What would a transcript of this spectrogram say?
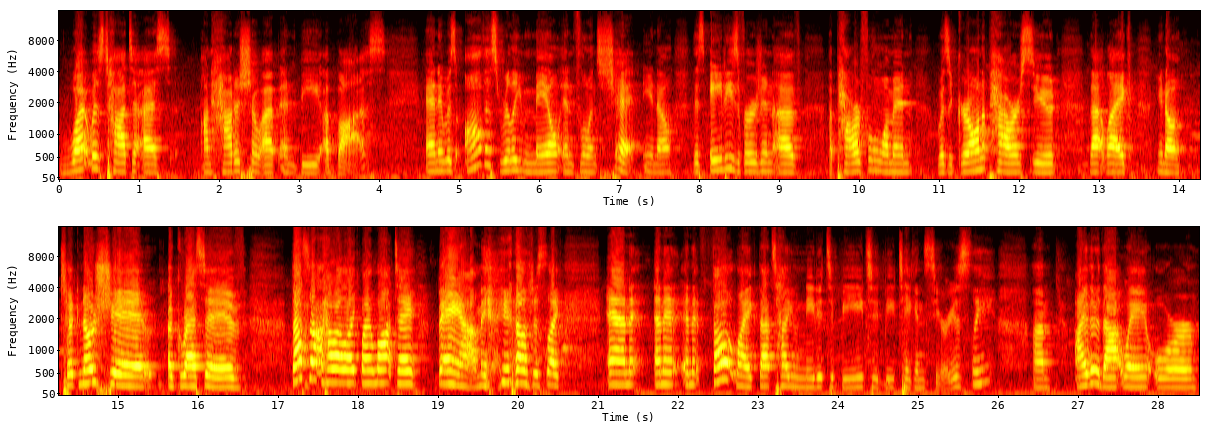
what was taught to us on how to show up and be a boss and it was all this really male influenced shit, you know? This 80s version of a powerful woman was a girl in a power suit that, like, you know, took no shit, aggressive. That's not how I like my latte. Bam, you know, just like, and and it and it felt like that's how you needed to be to be taken seriously, um, either that way or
